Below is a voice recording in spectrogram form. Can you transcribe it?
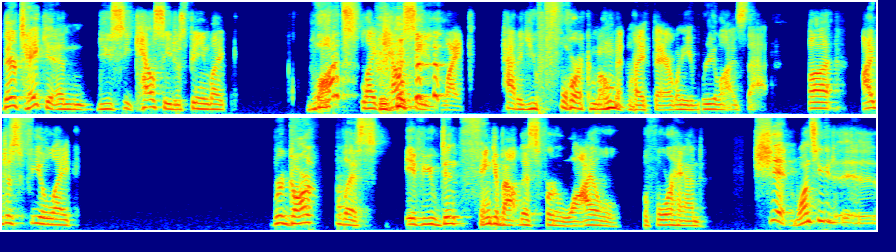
they're taken, and you see Kelce just being like, "What?" Like Kelce, like had a euphoric moment right there when he realized that. Uh, I just feel like, regardless, if you didn't think about this for a while beforehand, shit. Once you uh,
